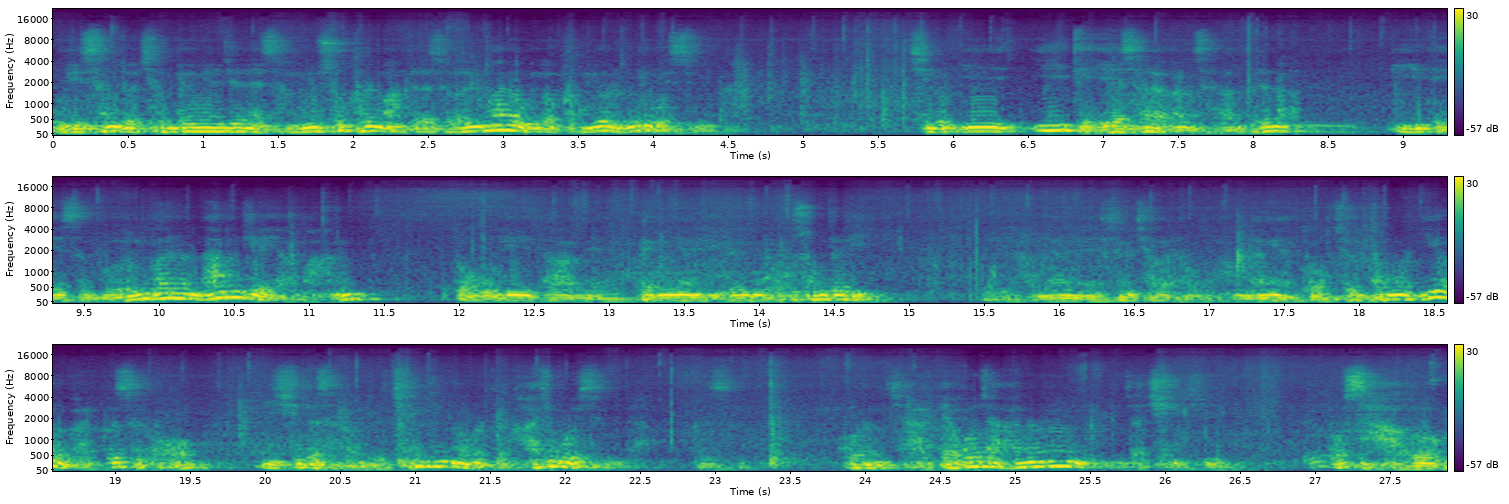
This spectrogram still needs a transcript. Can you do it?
우리 선조 천백년 전에 상류숲을 만들어서 얼마나 우리가 풍요를 누리고 있습니까? 지금 이, 이 대에 살아가는 사람들은 이 대에서 뭔가를 남겨야만 또 우리 다음에 100년, 200년 후손들이 우리 함양에 정착을 하고 함양에 또 전통을 이어갈 것으로 이 시대 사람들의 책임감을 또 가지고 있습니다. 그래서 그런 잘 되고자 하는 취지 또 사업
